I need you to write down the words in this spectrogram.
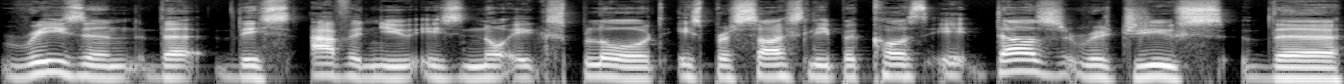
reason that this avenue is not explored is precisely because it does reduce the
